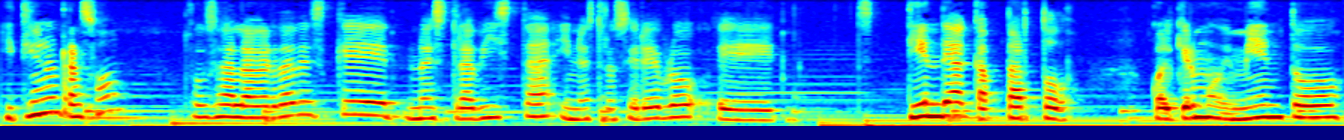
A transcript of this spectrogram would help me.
Y tienen razón. O sea, la verdad es que nuestra vista y nuestro cerebro eh, tiende a captar todo. Cualquier movimiento,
